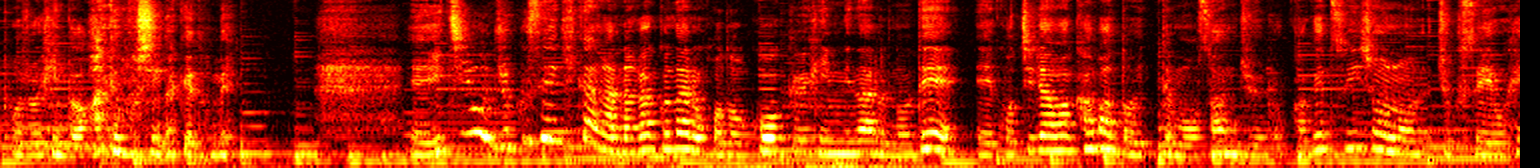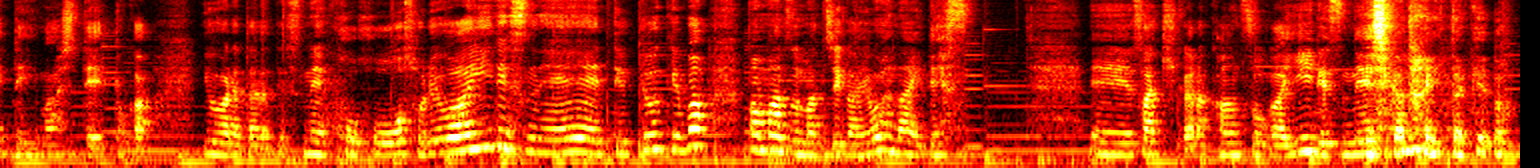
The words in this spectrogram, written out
登場頻度上がってほしいんだけどね。え一応熟成期間が長くなるほど高級品になるので、えこちらはカバといっても36ヶ月以上の熟成を経ていましてとか言われたらですねほほうそれはいいですねって言っておけば、まあ、まず間違いはないです、えー、さっきから感想がいいですねしかないんだけど。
